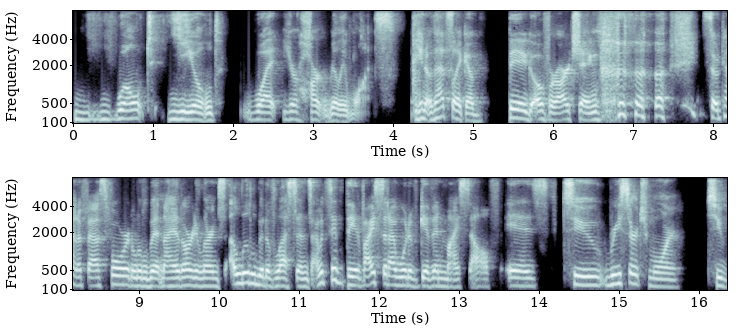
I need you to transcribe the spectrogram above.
won't yield what your heart really wants. You know, that's like a big overarching. so kind of fast forward a little bit, and I had already learned a little bit of lessons. I would say the advice that I would have given myself is to research more, to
